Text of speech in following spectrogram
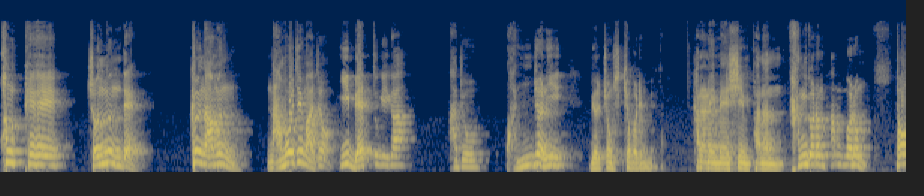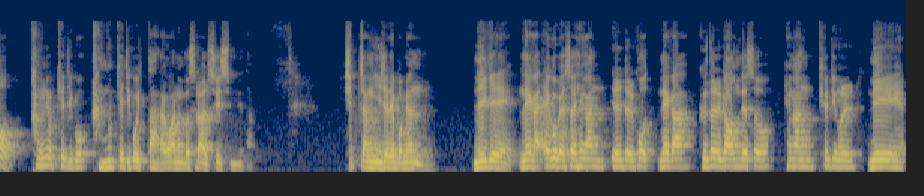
황폐해졌는데 그 남은 나머지마저 이 메뚜기가 아주 완전히 멸종시켜 버립니다. 하나님의 심판은 한 걸음 한 걸음 더 강력해지고 강력해지고 있다라고 하는 것을 알 수 있습니다. 10장 2절에 보면 내게 내가 애굽에서 행한 일들 곧 내가 그들 가운데서 행한 표징을 네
